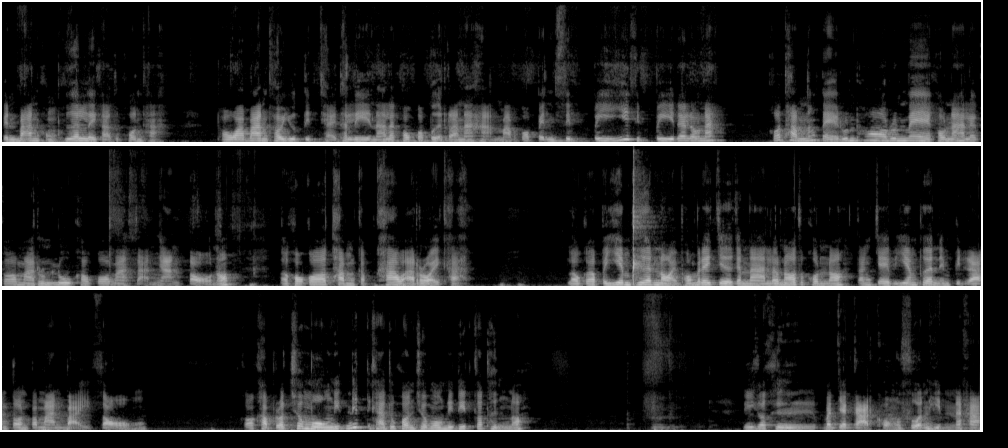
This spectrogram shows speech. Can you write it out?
เป็นบ้านของเพื่อนเลยค่ะ ทุกคนค่ะ เพราะว่าบ้านเขาอยู่ติดชายทะเลนะ แล้วเขาก็เปิดร้านอาหารมาก็เป็นสิบปียี่สิบปีได้แล้วนะเขาทำตั้งแต่รุ่นพ่อรุ่นแม่เขานะ แล้วก็มารุ่นลูกเขาก็มาสานงานต่อเนาะแล้วเขาก็ทำกับข้าวอร่อยค่ะ เราก็ไปเยี่ยมเพื่อนหน่อยเพราะไม่ได้เจอกันนานแล้วเนาะทุกคนเนาะตั้งใจไปเยี่ยมเพื่อนเอ็มปิดร้านตอนประมาณบ่ายสองก็ขับรถชั่วโมงนิดๆค่ะ ทุกคนชั่วโมงนิดๆก็ถึงเนาะนี่ก็คือบรรยากาศของสวนหินนะคะ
